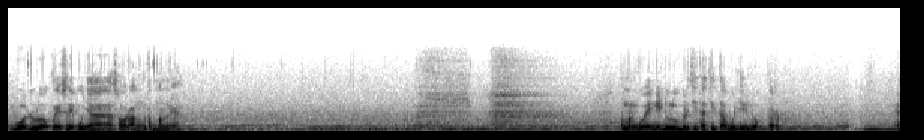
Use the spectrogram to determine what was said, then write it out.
Gue dulu waktu SD punya seorang temen ya. Temen gue ini dulu bercita-cita buat jadi dokter. Ya,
